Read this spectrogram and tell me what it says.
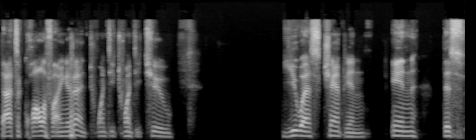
that's a qualifying event 2022 US champion in this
